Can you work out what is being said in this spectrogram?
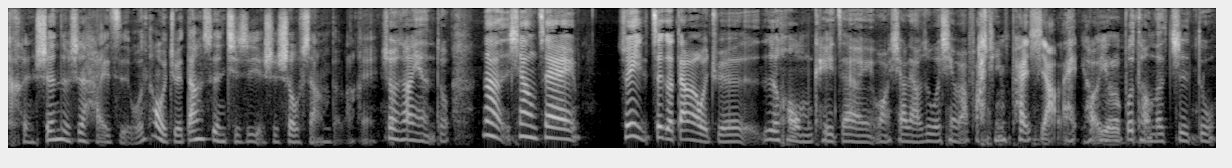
很深的是孩子，我那我觉得当事人其实也是受伤的了，受伤也很多。那像在，所以这个当然，我觉得日后我们可以再往下聊。如果先把法庭判下来，然后有了不同的制度，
